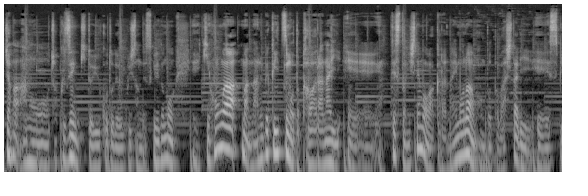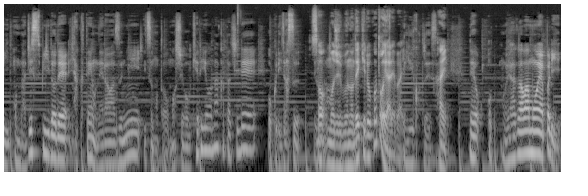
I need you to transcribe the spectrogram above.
じゃあ、まあ、あの、直前期ということでお送りしたんですけれども、えー基本は、まあ、なるべくいつもと変わらない、えーテストにしてもわからないものは本当飛ばしたり、えースピード、同じスピードで100点を狙わずに、いつもと模試を受けるような形で送り出す。そう、もう自分のできることをやればいい。ということです。はい。で、お親側もやっぱり、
